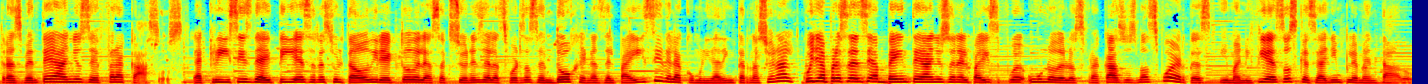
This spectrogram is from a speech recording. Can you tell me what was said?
tras 20 años de fracasos. La crisis de Haití es resultado directo de las acciones de las fuerzas endógenas del país y de la comunidad internacional, cuya presencia 20 años en el país fue uno de los fracasos más fuertes y manifiestos que se haya implementado.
